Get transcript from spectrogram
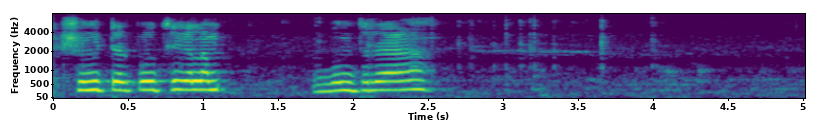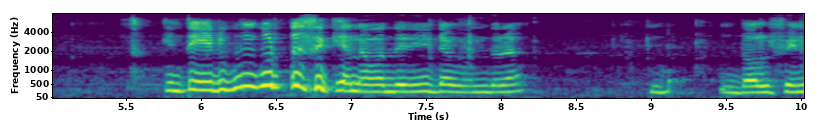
একশো মিটার পৌঁছে গেলাম, বন্ধুরা। কিন্তু এরকম করতেছে কেন আমাদের এটা বন্ধুরা? ডলফিন।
